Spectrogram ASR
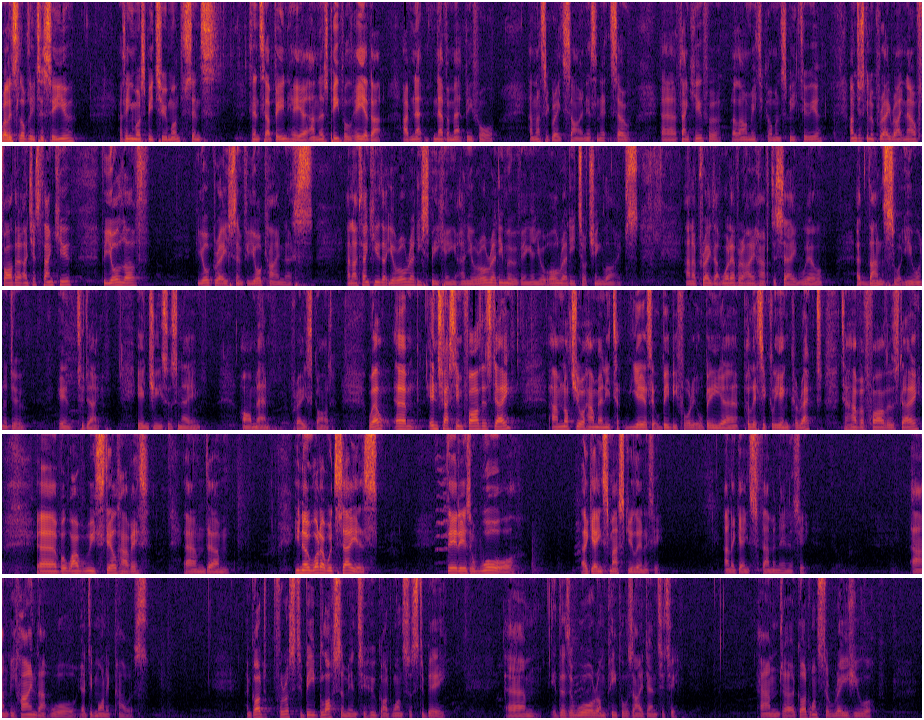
Well, it's lovely to see you. I think it must be two months since since I've been here, and there's people here that I've ne- never met before, and that's a great sign, isn't it? So, uh, thank you for allowing me to come and speak to you. I'm just going to pray right now, Father. I just thank you for your love, for your grace, and for your kindness. And I thank you that you're already speaking and you're already moving and you're already touching lives. And I pray that whatever I have to say will advance what you want to do in today. In Jesus' name. Amen. Praise God. Well, um, interesting Father's Day. I'm not sure how many t- years it will be before it will be uh, politically incorrect to have a Father's Day. Uh, but while we still have it, and um, you know what I would say is there is a war against masculinity and against femininity. And behind that war are demonic powers. And God, for us to be blossom into who God wants us to be, um, there's a war on people's identity. And uh, God wants to raise you up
